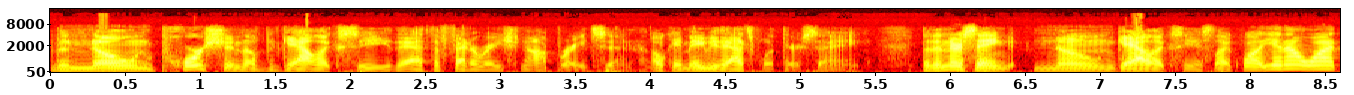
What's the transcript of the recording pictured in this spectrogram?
the known portion of the galaxy that the Federation operates in. Okay, maybe that's what they're saying. But then they're saying known galaxy. It's like, well, you know what?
